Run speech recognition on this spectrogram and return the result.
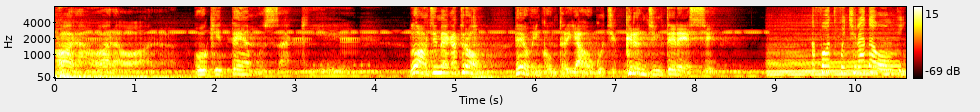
Ora, ora, ora. O que temos aqui? Lord Megatron, eu encontrei algo de grande interesse. A foto foi tirada ontem,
